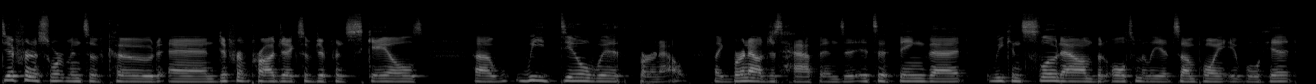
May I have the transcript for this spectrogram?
different assortments of code and different projects of different scales uh, we deal with burnout. Like burnout just happens. It's a thing that we can slow down, but ultimately at some point it will hit.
